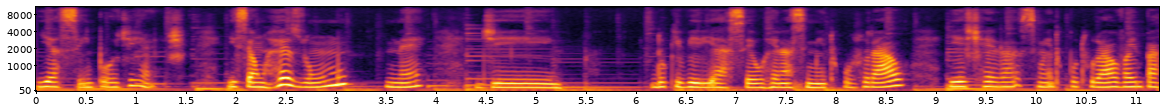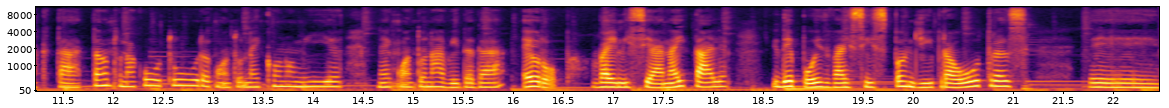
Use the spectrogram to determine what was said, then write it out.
e assim por diante. Isso é um resumo, né, de do que viria a ser o renascimento cultural e este renascimento cultural vai impactar tanto na cultura, quanto na economia, né, quanto na vida da Europa. Vai iniciar na Itália e depois vai se expandir para outras eh,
